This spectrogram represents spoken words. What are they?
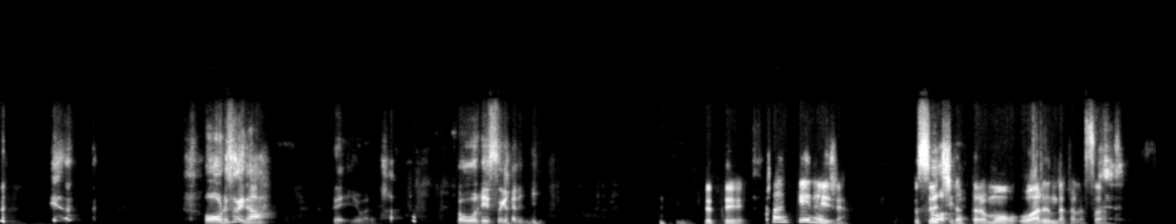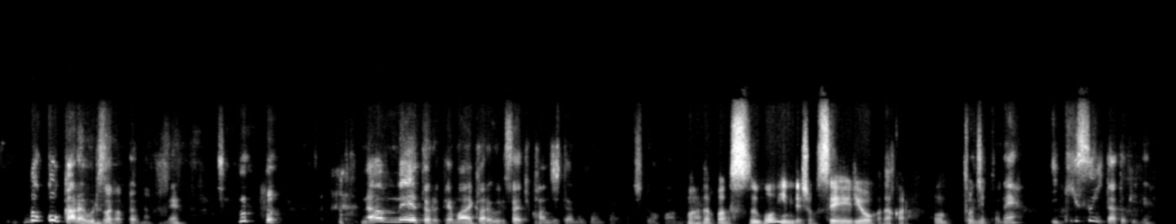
おうるさいなって言われた。通りすがりに。だって関係ないじゃん。すれ違ったらもう終わるんだからさ。どこからうるさかったんだろうね。何メートル手前からうるさいと感じたのかちょっとわかんない。まあだからすごいんでしょ、声量がだから、本当に。ちょっとね、行き過ぎたときね。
